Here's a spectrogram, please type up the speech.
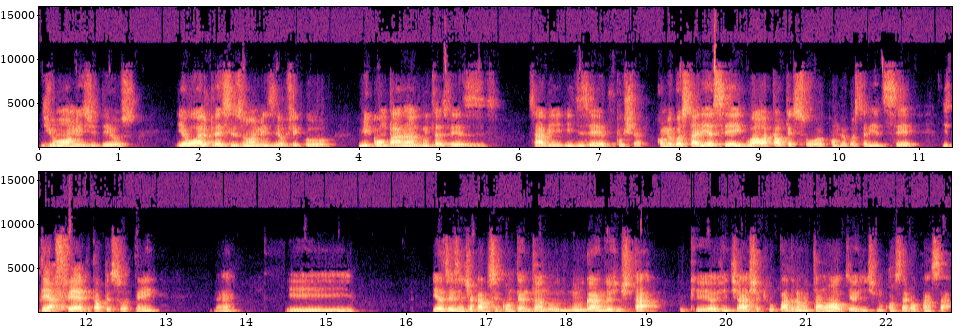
de homens de Deus, e eu olho para esses homens e eu fico me comparando muitas vezes, sabe, e dizer, puxa, como eu gostaria de ser igual a tal pessoa, como eu gostaria de ser, de ter a fé que tal pessoa tem, né? E e às vezes a gente acaba se contentando no lugar onde a gente está, porque a gente acha que o padrão é tão alto e a gente não consegue alcançar.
